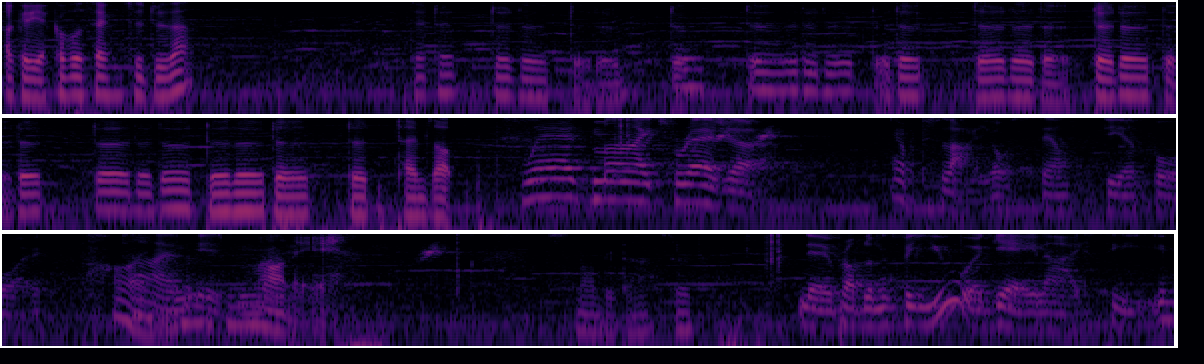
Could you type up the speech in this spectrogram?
I'll give you a couple of seconds to do that. Time's up. Where's my treasure? Apply yourself, dear boy. Time, Time is is money. Snobby bastard. No problems for you again, I see.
